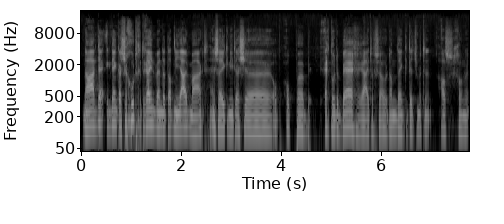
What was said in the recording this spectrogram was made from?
Nou, de- ik denk als je goed getraind bent dat dat niet uitmaakt. En zeker niet als je op, op, eh, echt door de bergen rijdt of zo. Dan denk ik dat je met een, als gewoon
